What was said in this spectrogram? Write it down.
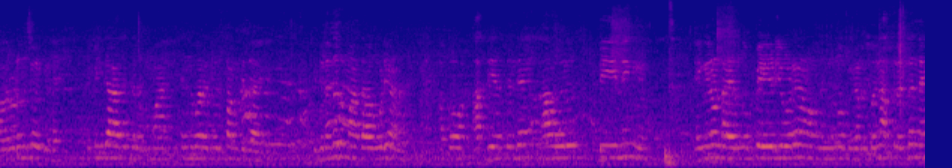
അവരോടൊന്ന് ചോദിക്കട്ടെ? എന്ന് പറയുന്ന ഒരു സംവിധായകൻ ഇതിന്റെ നിർമ്മാതാവ് കൂടിയാണ്. അപ്പോൾ അദ്ദേഹത്തിന്റെ ആ ഒരു ഡീലിംഗ് എങ്ങനെ ഉണ്ടായിരുന്നു പേടിയോടെയാണോ നിങ്ങൾ നോക്കിക്കാണുന്നത് ഇപ്പൊ നസ്രൻ തന്നെ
